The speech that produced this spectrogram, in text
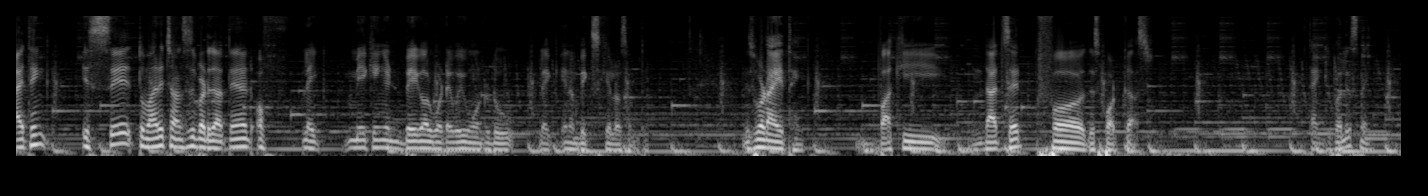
आई थिंक इससे तुम्हारे चांसेस बढ़ जाते हैं of like making it big और whatever you want to do like in a big scale और something this what I think बाकी that's it for this podcast. Thank you for listening.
